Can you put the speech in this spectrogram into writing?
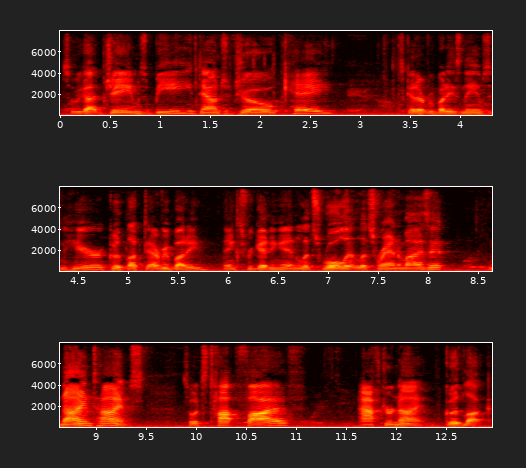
So we got James B down to Joe K. Let's get everybody's names in here. Good luck to everybody. Thanks for getting in. Let's roll it. Let's randomize it. Nine times. So it's top five after nine. Good luck.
